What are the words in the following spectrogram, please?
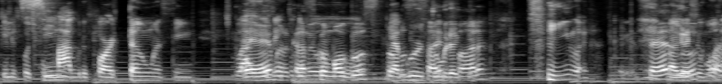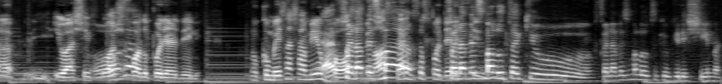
Que ele ficou, tipo, Sim. magro e fortão, assim. Tipo, ah, é, mano, o cara ficou meu... mal gostoso, minha gordura fora. Sim, mano. Sério, Emagreceu louco, rápido. Eu achei, eu acho foda o poder dele. No começo eu achava meio é, bosta. Foi na mesma, Nossa, foi na mesma luta que o. Foi na mesma luta que o Kirishima.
